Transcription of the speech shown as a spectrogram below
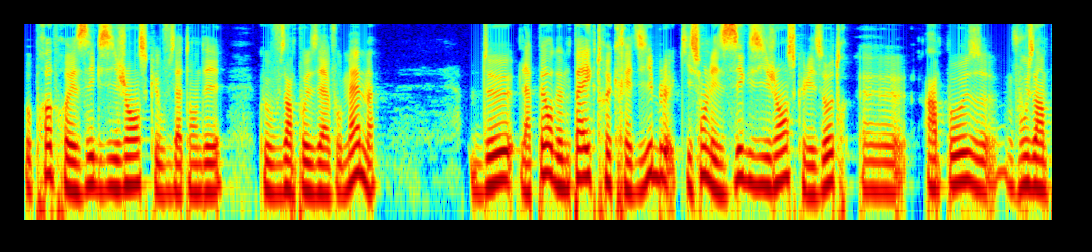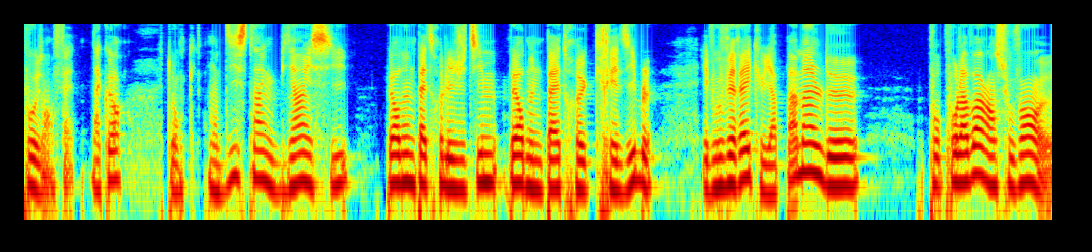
vos propres exigences que vous attendez, que vous imposez à vous-même, de la peur de ne pas être crédible, qui sont les exigences que les autres euh, imposent, vous imposent en fait. D'accord? Donc on distingue bien ici peur de ne pas être légitime, peur de ne pas être crédible, et vous verrez qu'il y a pas mal de pour, pour l'avoir hein, souvent euh,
